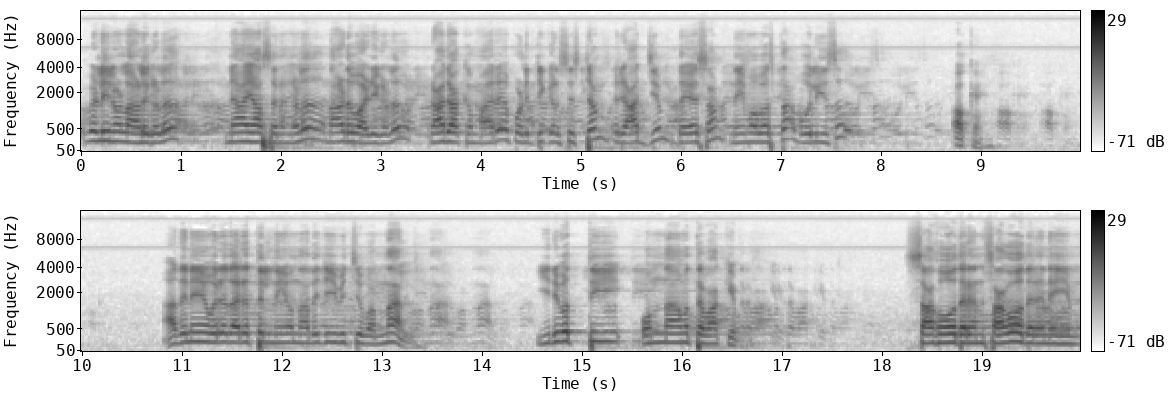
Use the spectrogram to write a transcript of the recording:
വെളിയിലുള്ള ആളുകൾ ന്യായാസനങ്ങൾ നാടുവാഴികൾ രാജാക്കന്മാര് പൊളിറ്റിക്കൽ സിസ്റ്റം രാജ്യം ദേശം നിയമവ്യവസ്ഥ പോലീസ്. ഓക്കെ. അതിനെ ഒരു തരത്തിൽ നീ ഒന്ന് അതിജീവിച്ച് വന്നാൽ ഇരുപത്തി ഒന്നാമത്തെ വാക്യം സഹോദരൻ സഹോദരനെയും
